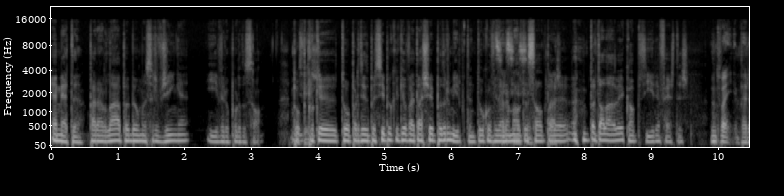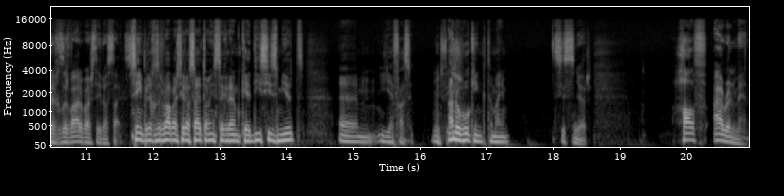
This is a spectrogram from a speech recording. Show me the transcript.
eh, a meta. Parar lá para beber uma cervejinha e ver o pôr do sol. Porque estou a partir do princípio que aquilo vai estar cheio para dormir, portanto estou a convidar Sim, a sim, malta sim, só claro. para, para estar lá a ver copos e ir a festas. Muito bem, para reservar basta ir ao site. Sim, para reservar vais ir ao site ou ao Instagram que é This is Mute um, e é fácil. Muito fixe. Há no Booking também. Sim, senhor. Half Ironman.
